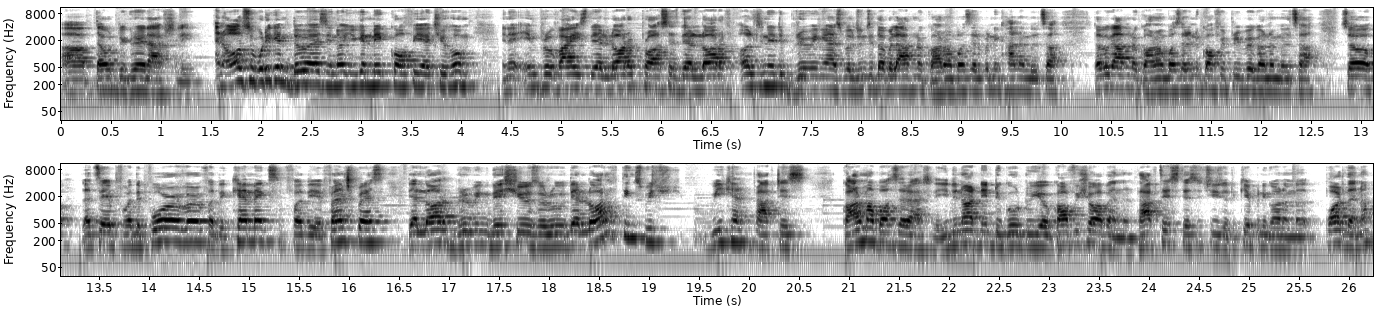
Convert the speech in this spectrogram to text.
uh, that would be great actually and also what you can do is you know you can make coffee at your home you know improvise there are a lot of process there are a lot of alternative brewing as well जुन चाहिँ तपाईँले आफ्नो घरमा बसेर पनि खान मिल्छ तपाईँको आफ्नो घरमा बसेर पनि कफी प्रिपेयर गर्न मिल्छ so let's say for the pour over for the chemex for the french press there are a lot of brewing ratios there are a lot of things which we can practice घरमा बसेर actually you do not need to go to your coffee shop and then practice त्यस्तो चिजहरू केही पनि गर्न मिल- पर्दैन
